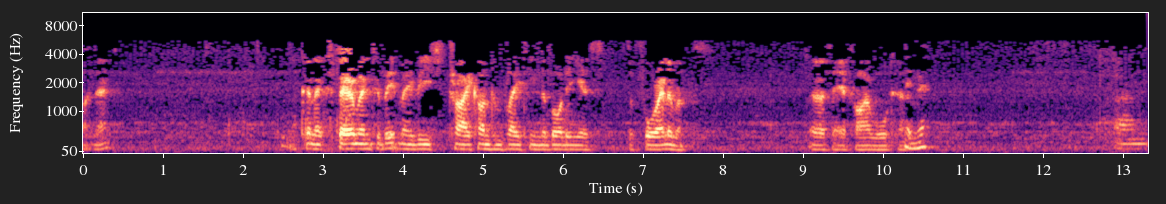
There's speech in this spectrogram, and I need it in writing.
like that. You can experiment a bit. Maybe try contemplating the body as the four elements: earth, air, fire, water. Amen. Um,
